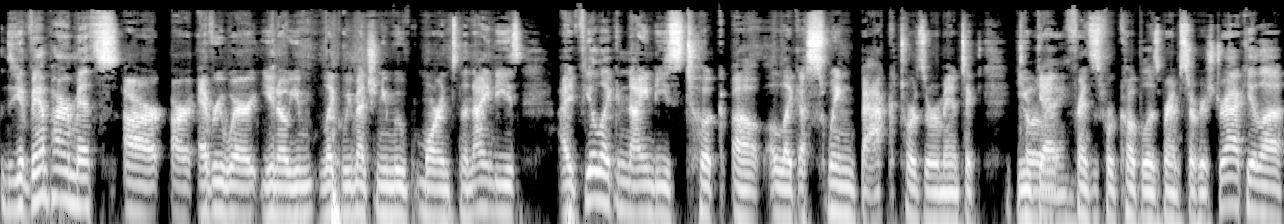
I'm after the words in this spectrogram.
the vampire myths are are everywhere. You know, you like we mentioned, you move more into the '90s. I feel like '90s took uh like a swing back towards the romantic. You Totally. get Francis Ford Coppola's Bram Stoker's Dracula.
